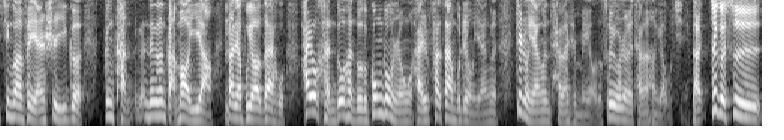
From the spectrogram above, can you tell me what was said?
新冠肺炎是一个跟感那跟感冒一样，大家不要在乎。还有很多很多的公众人物还发散布这种言论，这种言论台湾是没有的，所以我认为台湾很了不起。来，这个是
